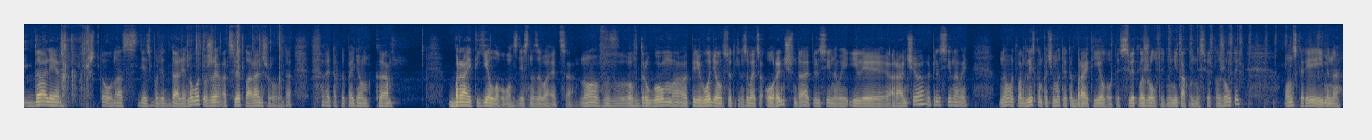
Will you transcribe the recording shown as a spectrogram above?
Далее, что у нас здесь будет далее? Ну вот уже от светло-оранжевого, да, это мы пойдем к Bright Yellow, он здесь называется. Но в, в другом э, переводе он все-таки называется Orange, да, апельсиновый, или Оранчо апельсиновый. Но вот в английском почему-то это Bright Yellow, то есть светло-желтый. Но никак он не светло-желтый, он скорее именно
